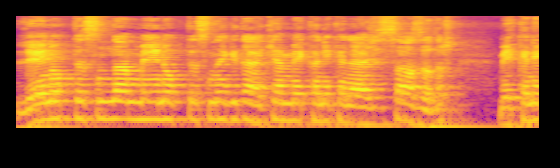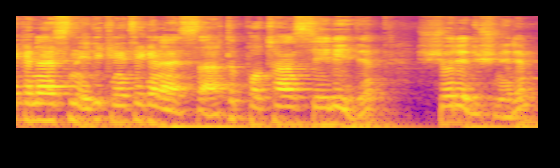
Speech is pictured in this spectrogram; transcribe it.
L noktasından M noktasına giderken mekanik enerjisi azalır. Mekanik enerjisi neydi? Kinetik enerjisi artı potansiyeliydi. Şöyle düşünelim.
